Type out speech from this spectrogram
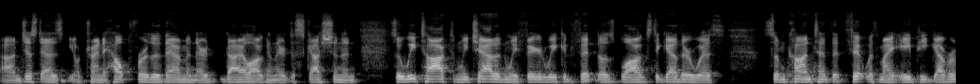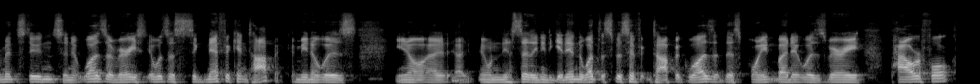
um, just as you know, trying to help further them in their dialogue and their discussion. And so we talked and we chatted and we figured we could fit those blogs together with some content that fit with my AP government students, and it was a very it was a significant topic. I mean, it was you know I, I don't necessarily need to get into what the specific topic was at this point, but it was very powerful.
